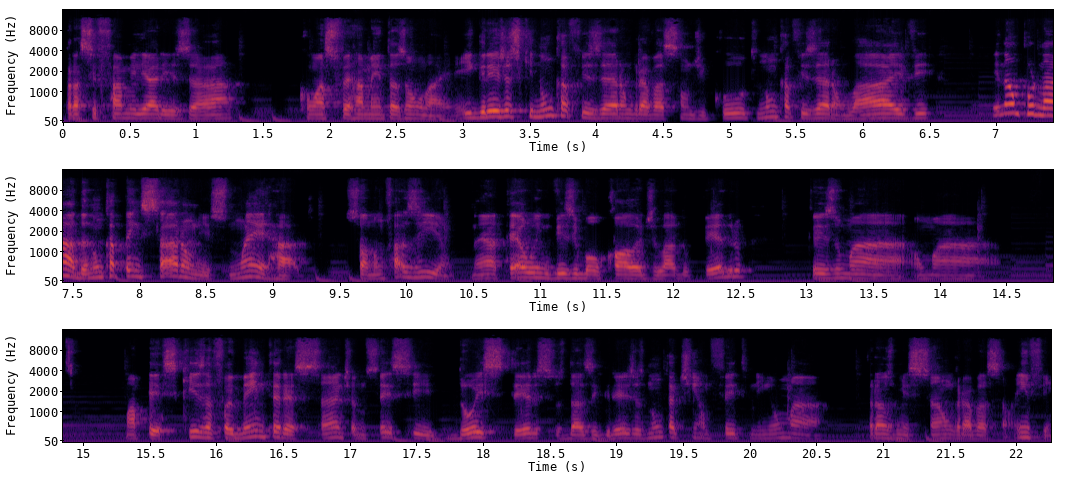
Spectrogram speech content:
para se familiarizar com as ferramentas online. Igrejas que nunca fizeram gravação de culto, nunca fizeram live, e não por nada, nunca pensaram nisso, não é errado, só não faziam. Né? Até o Invisible College lá do Pedro fez uma, uma, uma pesquisa, foi bem interessante. Eu não sei se dois terços das igrejas nunca tinham feito nenhuma transmissão, gravação, enfim,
